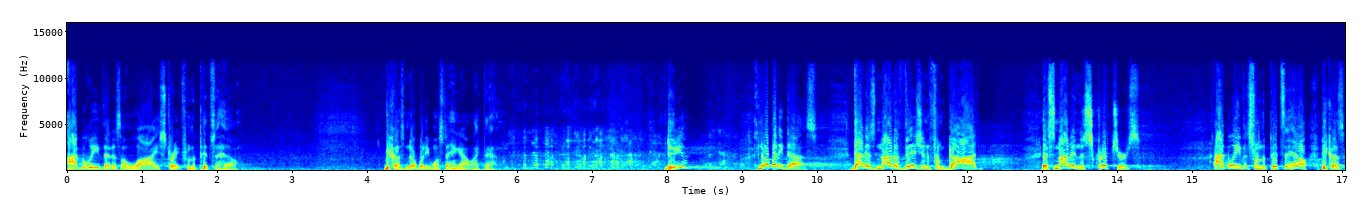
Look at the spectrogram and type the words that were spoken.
I believe that is a lie straight from the pits of hell. Because nobody wants to hang out like that. Do you? Nobody does. That is not a vision from God. It's not in the scriptures. I believe it's from the pits of hell because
